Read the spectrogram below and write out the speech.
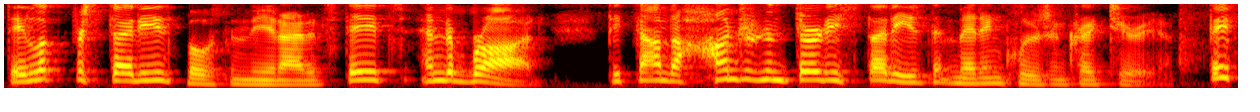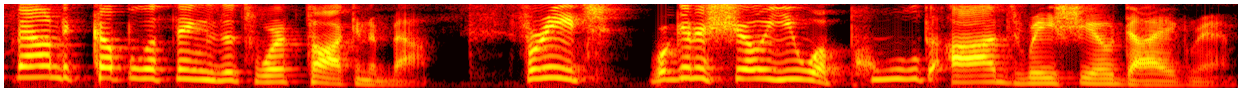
They looked for studies both in the United States and abroad they found 130 studies that met inclusion criteria. They found a couple of things that's worth talking about. For each, we're going to show you a pooled odds ratio diagram.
